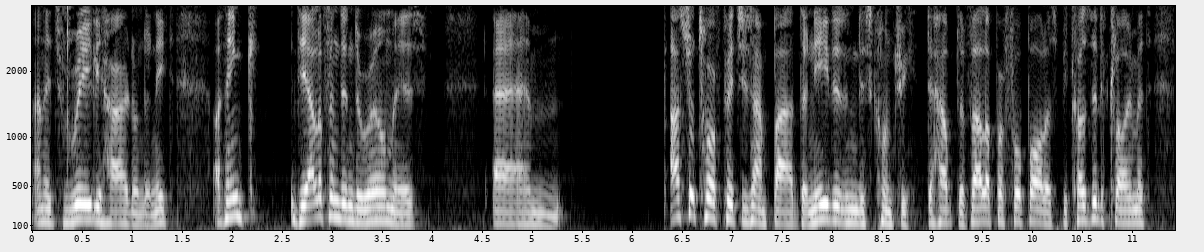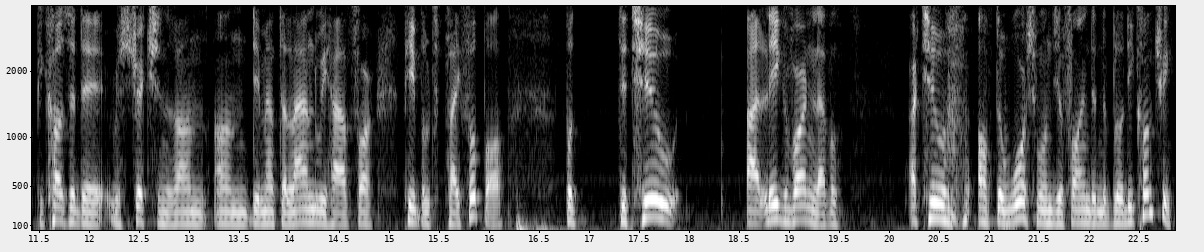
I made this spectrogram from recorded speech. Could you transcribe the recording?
and it's really hard underneath. I think the elephant in the room is Um, AstroTurf pitches aren't bad. They're needed in this country to help develop our footballers because of the climate, because of the restrictions on, on the amount of land we have for people to play football. But the two at League of Ireland level are two of the worst ones you'll find in the bloody country.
